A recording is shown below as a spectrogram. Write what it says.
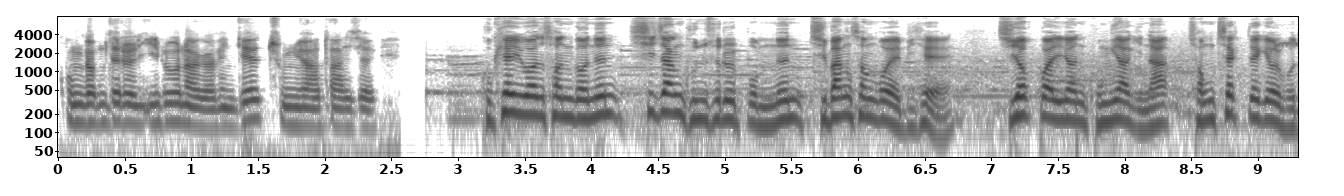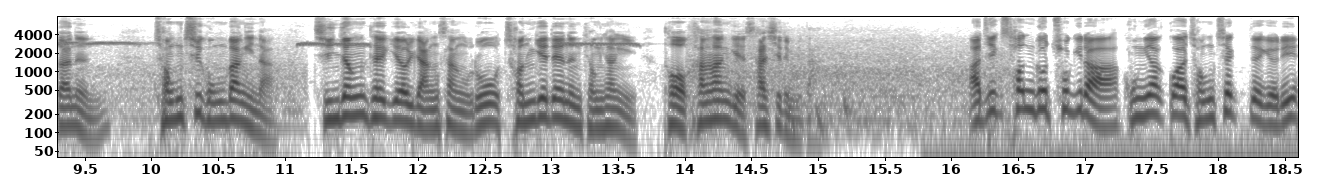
공감대를 이루어 나가는 게 중요하다 이제 국회의원 선거는 시장 군수를 뽑는 지방선거에 비해 지역 관련 공약이나 정책 대결보다는 정치 공방이나 진영 대결 양상으로 전개되는 경향이 더 강한 게 사실입니다. 아직 선거 초기라 공약과 정책 대결이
